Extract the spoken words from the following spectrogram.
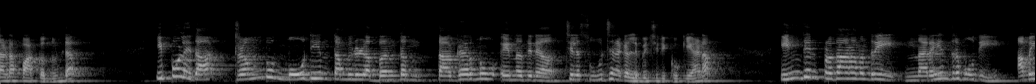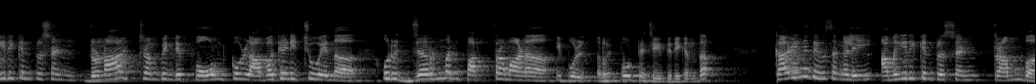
നടപ്പാക്കുന്നുണ്ട്. ഇപ്പോൾ ഇതാ ട്രംപും മോദിയും തമ്മിലുള്ള ബന്ധം തകർന്നു എന്നതിന് ചില സൂചനകൾ ലഭിച്ചിരിക്കുകയാണ്. ഇന്ത്യൻ പ്രധാനമന്ത്രി നരേന്ദ്രമോദി അമേരിക്കൻ പ്രസിഡന്റ് ഡൊണാൾഡ് ട്രംപിന്റെ ഫോൺ കോൾ അവഗണിച്ചു എന്ന് ഒരു ജർമ്മൻ പത്രമാണ് ഇപ്പോൾ റിപ്പോർട്ട് ചെയ്തിരിക്കുന്നത്. കഴിഞ്ഞ ദിവസങ്ങളിൽ അമേരിക്കൻ പ്രസിഡന്റ് ട്രംപ്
